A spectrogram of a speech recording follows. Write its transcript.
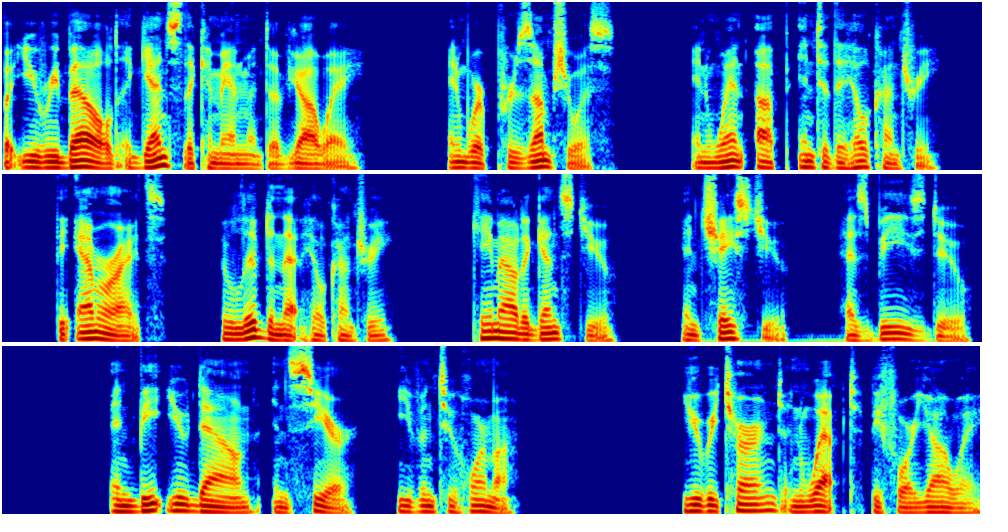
but you rebelled against the commandment of Yahweh, and were presumptuous, and went up into the hill country. The Amorites, who lived in that hill country, came out against you, and chased you, as bees do, and beat you down in Seir, even to Hormah. You returned and wept before Yahweh.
